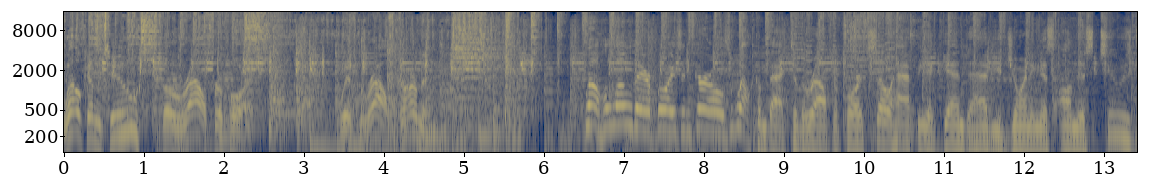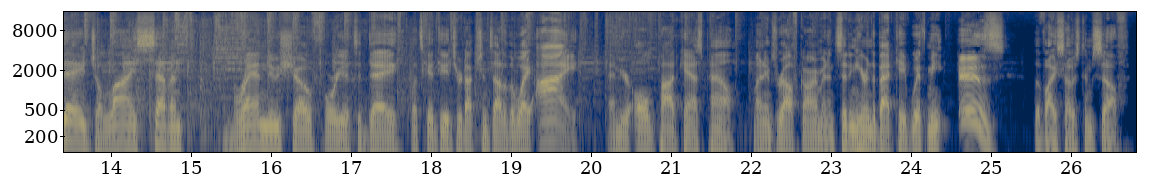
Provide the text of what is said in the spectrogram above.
Welcome to The Ralph Report with Ralph Garman. Well, hello there, boys and girls. Welcome back to The Ralph Report. So happy again to have you joining us on this Tuesday, July 7th. Brand new show for you today. Let's get the introductions out of the way. I am your old podcast pal. My name's Ralph Garman, and sitting here in the Batcave with me is the vice host himself.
